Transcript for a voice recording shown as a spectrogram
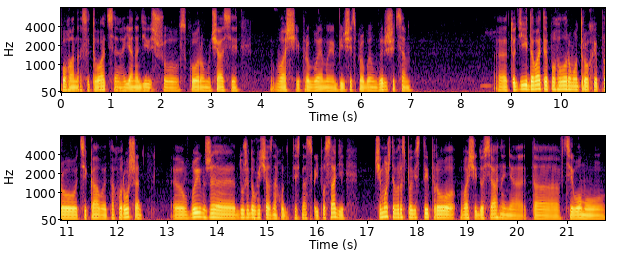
погана ситуація. Я надіюсь, що в скорому часі ваші проблеми, більшість проблем вирішиться. Е, Тоді давайте поговоримо трохи про цікаве та хороше. Е, Ви вже дуже довгий час знаходитесь на своїй посаді. Чи можете ви розповісти про ваші досягнення та в цілому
